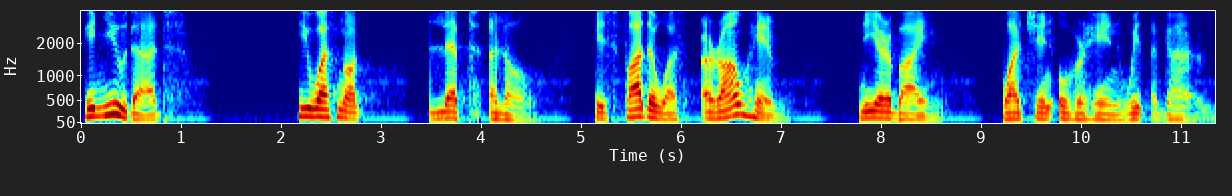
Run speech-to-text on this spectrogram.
he knew that he was not left alone. His father was around him, nearby, watching over him with a gun.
